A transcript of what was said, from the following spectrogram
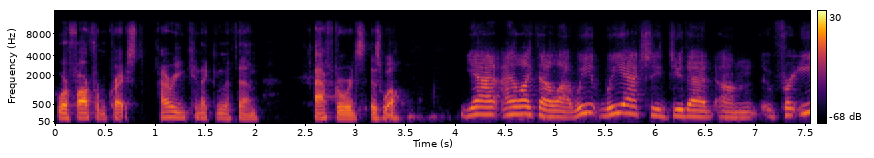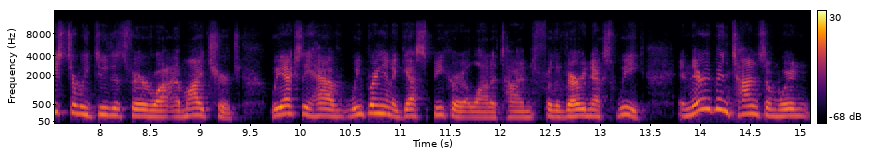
who are far from Christ? How are you connecting with them afterwards as well? Yeah, I like that a lot. We we actually do that um, for Easter. We do this very well at my church. We actually have we bring in a guest speaker a lot of times for the very next week, and there have been times when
